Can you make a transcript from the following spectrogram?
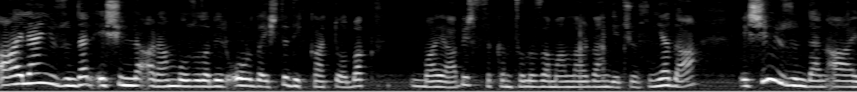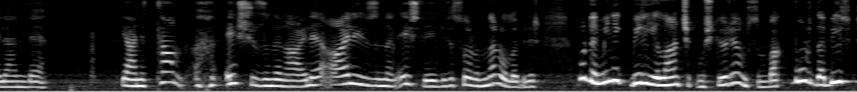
ailen yüzünden eşinle aran bozulabilir. Orada işte dikkatli ol. Bak baya bir sıkıntılı zamanlardan geçiyorsun. Ya da eşin yüzünden ailenle yani tam eş yüzünden aile, aile yüzünden eşle ilgili sorunlar olabilir. Burada minik bir yılan çıkmış görüyor musun? Bak burada bir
